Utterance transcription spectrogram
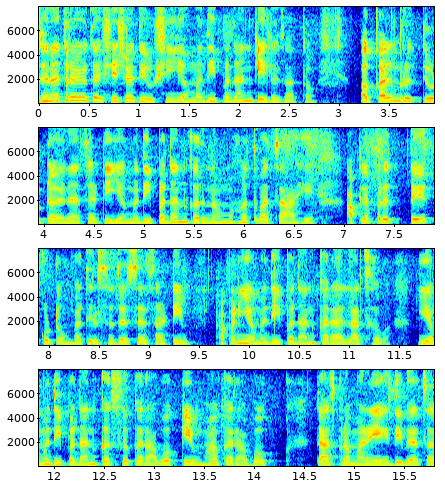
धनत्रयोदशीच्या दिवशी यमदीपदान केलं जातं. अकाल मृत्यू टळण्यासाठी यमदीपदान करणं महत्त्वाचं आहे. आपल्या प्रत्येक कुटुंबातील सदस्यासाठी आपण यमदीपदान करायलाच हवं. यमदीपदान कसं करावं केव्हा करावं त्याचप्रमाणे दिव्याचा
